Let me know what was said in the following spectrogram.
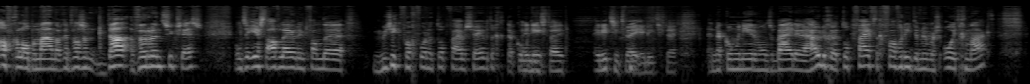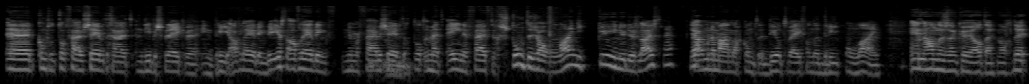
Afgelopen maandag, het was een daverend succes. Onze eerste aflevering van de Muziek voor Gevorderden Top 75. Daar komt Editie 2. Editie 2, editie 2. En daar combineren we onze beide huidige top 50 favoriete nummers ooit gemaakt. Eh, er komt een top 75 uit en die bespreken we in drie afleveringen. De eerste aflevering, nummer 75 tot en met 51, stond dus al online. Die kun je nu dus luisteren. Ja. Komende maandag komt de deel 2 van de drie online. En anders dan kun je altijd nog de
